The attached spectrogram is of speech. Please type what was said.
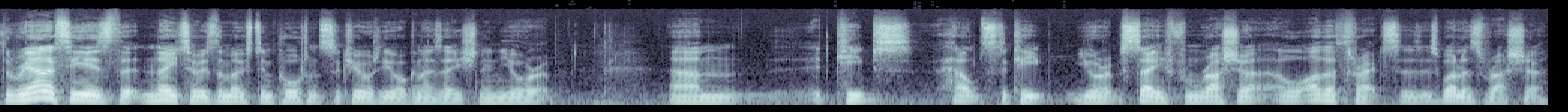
The reality is that NATO is the most important security organisation in Europe. Um, it keeps helps to keep Europe safe from Russia or other threats as, as well as Russia.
